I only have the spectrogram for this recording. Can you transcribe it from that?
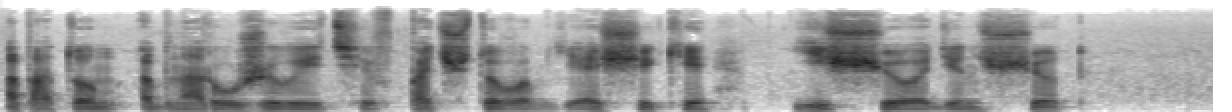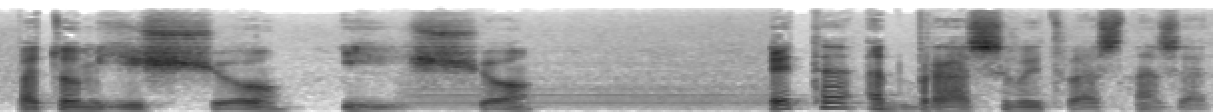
а потом обнаруживаете в почтовом ящике еще один счет, потом еще и еще – это отбрасывает вас назад.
